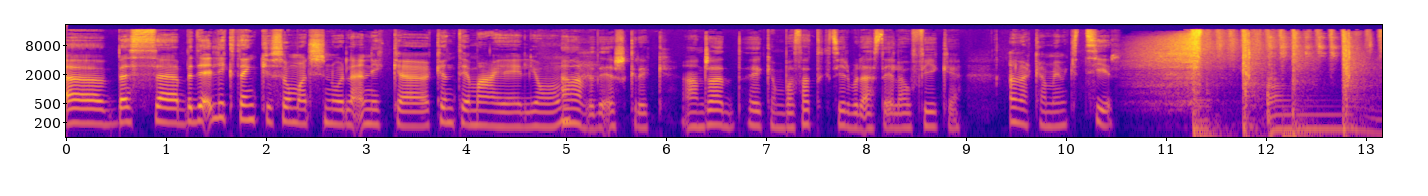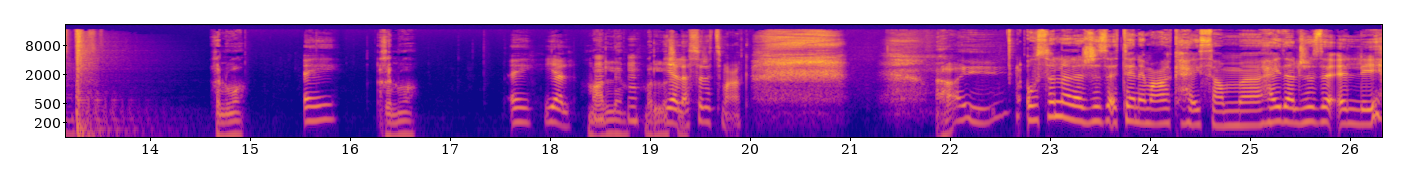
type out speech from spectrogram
آه، بس بدي أقول لك thank you so much نور لأنك كنت معي اليوم. أنا بدي أشكرك. عن جد هيك انبسطت كثير بالأسئلة وفيك. أنا كمان كثير غنوة؟ إيه غنوة؟ أي. يلا. معلم بلشنا. يلا صرت معك. hi. وصلنا للجزء الثاني معك هيثم. هيدا الجزء اللي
